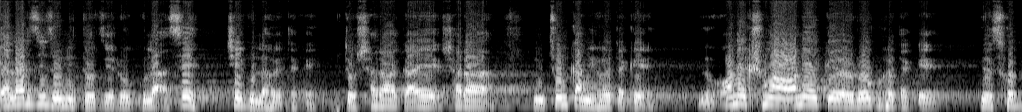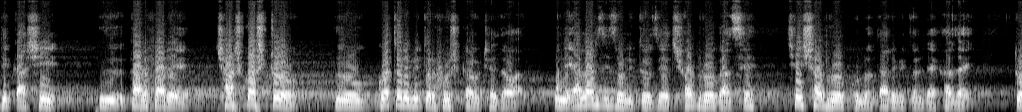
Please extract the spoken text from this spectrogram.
অ্যালার্জি জনিত যে রোগগুলো আছে, সেগুলা হয়ে থাকে। তো সারা গায়ে, সারা চুলকানি হয়ে থাকে। অনেক সময় অনেক রোগ হয়ে থাকে, যে সর্দি, কাশি, তারপরে শ্বাসকষ্ট গতরের ভিতর ফুসকা উঠে যাওয়া মানে অ্যালার্জি জনিত যে সব রোগ আছে সেই সব রোগগুলো তার ভিতরে দেখা যায়। তো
